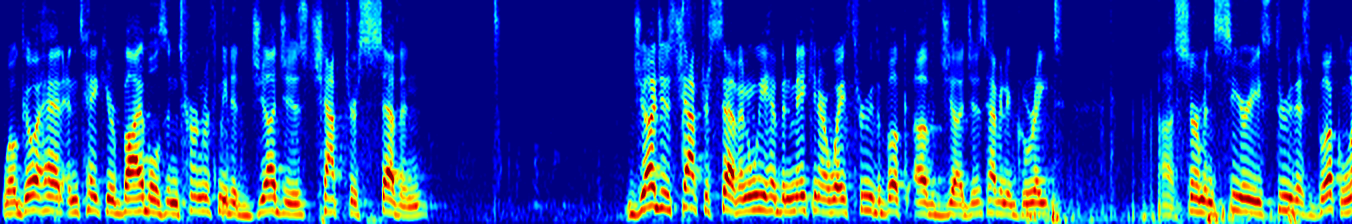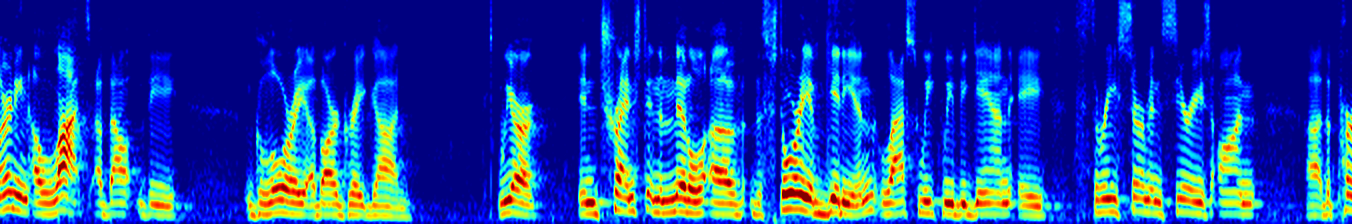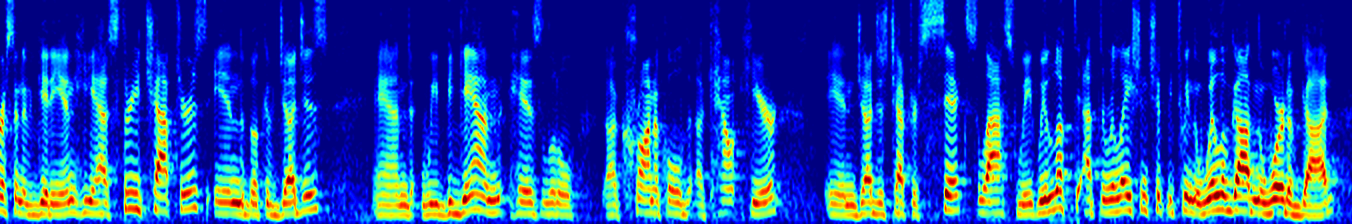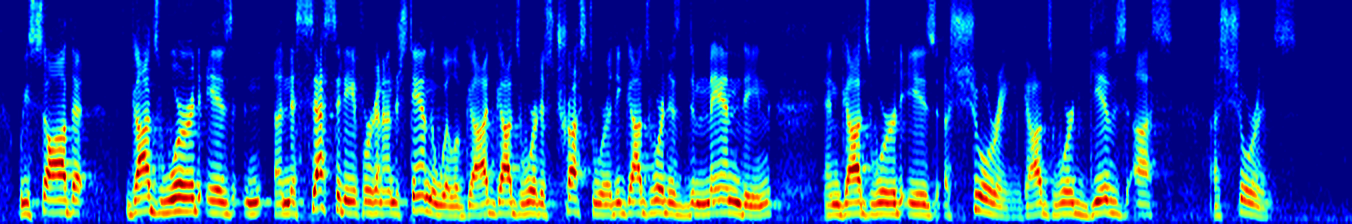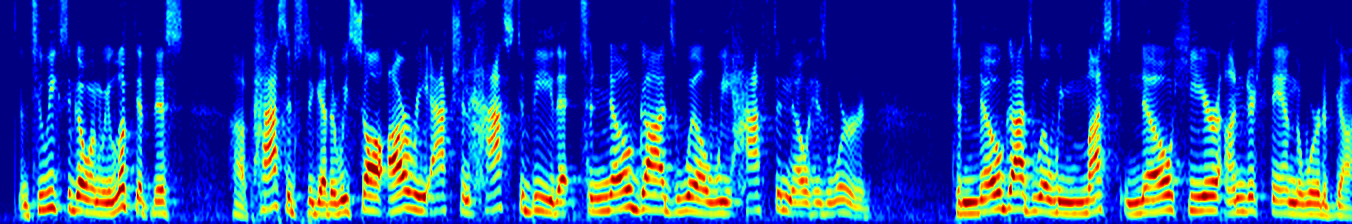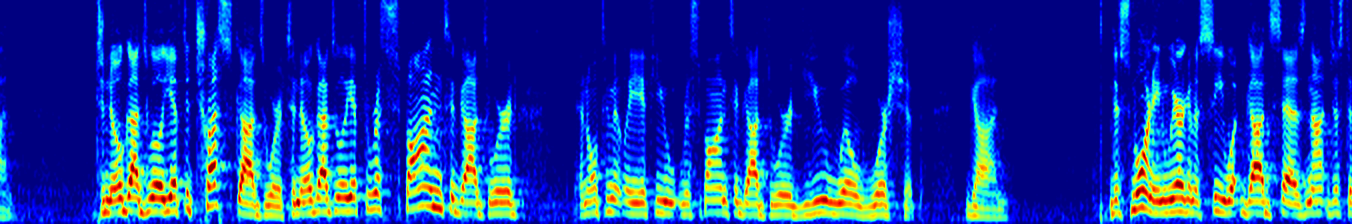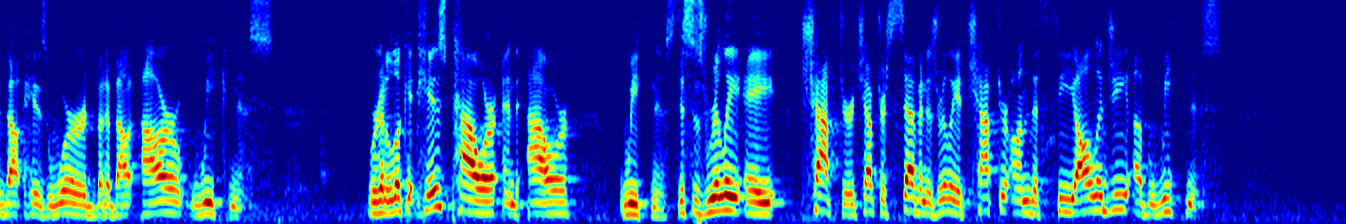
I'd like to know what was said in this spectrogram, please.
Well, go ahead and take your Bibles and turn with me to Judges chapter 7. Judges chapter 7, we have been making our way through the book of Judges, having a great uh, sermon series through this book, learning a lot about the glory of our great God. We are entrenched in the middle of the story of Gideon. Last week we began a three sermon series on uh, the person of Gideon. He has three chapters in the book of Judges, and we began his little uh, chronicled account here in Judges chapter 6 last week. We looked at the relationship between the will of God and the Word of God. We saw that God's Word is a necessity if we're going to understand the will of God. God's Word is trustworthy, God's Word is demanding, and God's Word is assuring. God's Word gives us assurance. And two weeks ago, when we looked at this uh, passage together, we saw our reaction has to be that to know God's will, we have to know His Word. To know God's will, we must know, hear, understand the Word of God. To know God's will, you have to trust God's Word. To know God's will, you have to respond to God's Word. And ultimately, if you respond to God's Word, you will worship God. This morning, we are going to see what God says, not just about His Word, but about our weakness. We're going to look at his power and our weakness. This is really a chapter. Chapter 7 is really a chapter on the theology of weakness.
